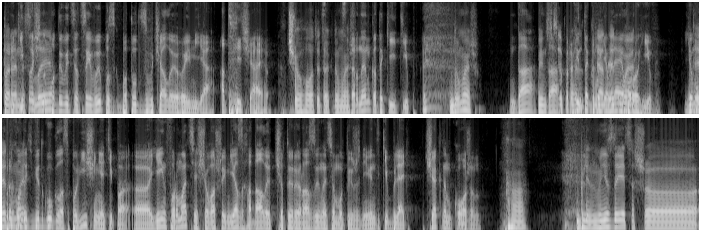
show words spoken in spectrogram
перенесли. Який точно подивиться цей випуск, бо тут звучало його ім'я. Отвічаю. Чого ти так думаєш? Стерненко такий тип. Думаєш? Да, Він да. все Він так Бля, виявляє думаю- ворогів. Йому я приходить від Гугла сповіщення, типа, е, є інформація, що ваше ім'я згадали чотири рази на цьому тижні. Він такий, блядь, чекнем кожен. Ага. Блін, мені здається, що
